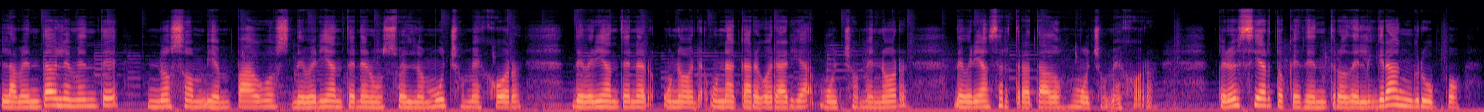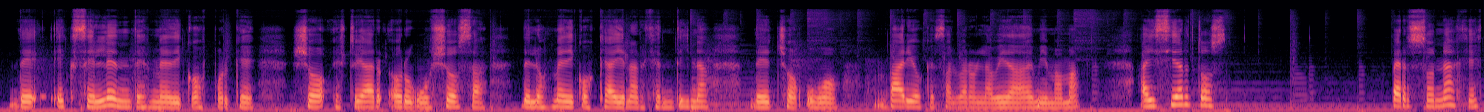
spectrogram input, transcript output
Lamentablemente no son bien pagos, deberían tener un sueldo mucho mejor, deberían tener una, una carga horaria mucho menor, deberían ser tratados mucho mejor. Pero es cierto que dentro del gran grupo de excelentes médicos, porque yo estoy orgullosa de los médicos que hay en Argentina. De hecho, hubo varios que salvaron la vida de mi mamá. Hay ciertos personajes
